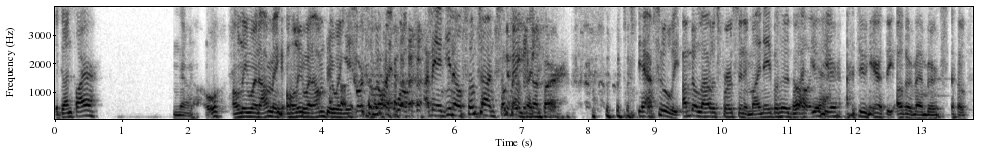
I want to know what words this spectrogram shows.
the gunfire? No, Oh, only when I'm only when I'm doing it, or somebody. Well, I mean, you know, sometimes sometimes it I, gunfire. Yeah, absolutely. I'm the loudest person in my neighborhood, but Oh, I do yeah. hear I do hear the other members of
